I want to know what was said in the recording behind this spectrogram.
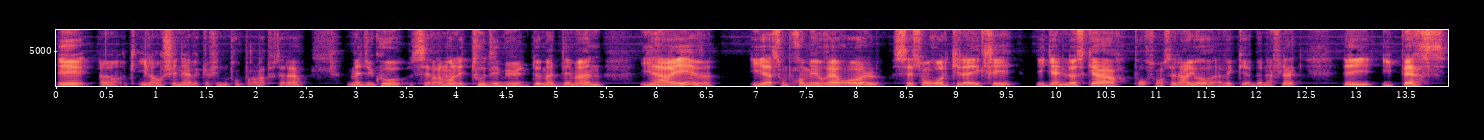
Et euh, il a enchaîné avec le film dont on parlera tout à l'heure. Mais du coup, c'est vraiment les tout débuts de Matt Damon. Il arrive, il a son premier vrai rôle, c'est son rôle qu'il a écrit. Il gagne l'Oscar pour son scénario avec Ben Affleck. Et il perce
